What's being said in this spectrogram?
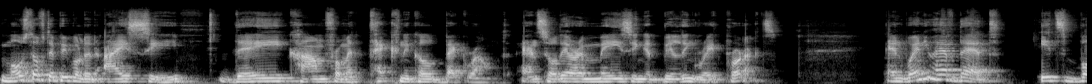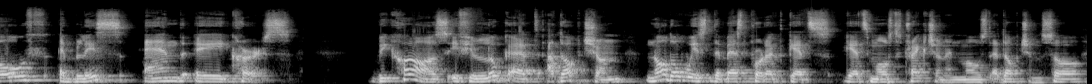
most of the people that I see they come from a technical background. And so they are amazing at building great products. And when you have that, it's both a bliss and a curse. Because if you look at adoption, not always the best product gets, gets most traction and most adoption. So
